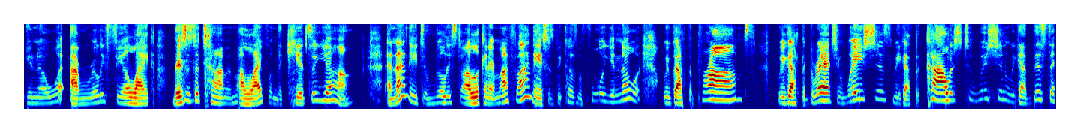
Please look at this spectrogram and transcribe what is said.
you know what, I really feel like this is a time in my life when the kids are young. And I need to really start looking at my finances because before you know it, we've got the proms, we got the graduations, we got the college tuition, we got this thing.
